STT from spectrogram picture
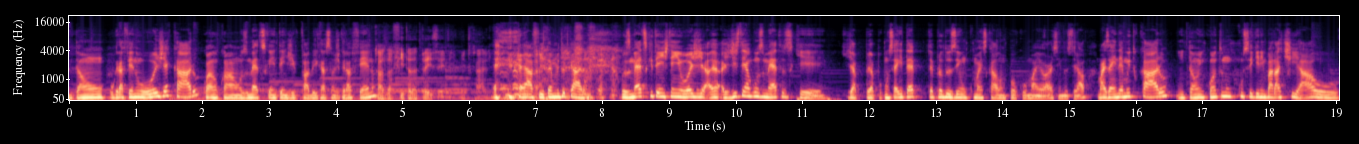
Então, o grafeno hoje é caro, com, a, com os métodos que a gente tem de fabricação de grafeno. Por causa da fita da 3M, muito caro. é, a fita é muito cara. os métodos que a gente tem hoje, existem alguns métodos que que já, já consegue até, até produzir um com uma escala um pouco maior, assim, industrial, mas ainda é muito caro, então enquanto não conseguirem baratear o,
